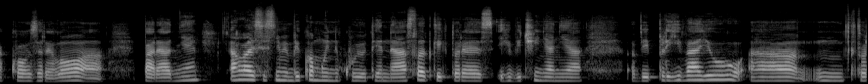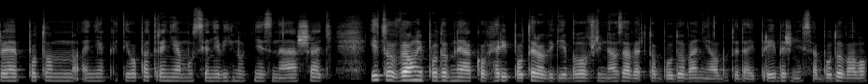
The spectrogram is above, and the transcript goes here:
ako zrelo a parádne, ale aj si s nimi vykomunikujú tie následky, ktoré z ich vyčíňania vyplývajú a mm, ktoré potom aj nejaké tie opatrenia musia nevyhnutne znášať. Je to veľmi podobné ako v Harry Potterovi, kde bolo vždy na záver to bodovanie, alebo teda aj priebežne sa bodovalo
